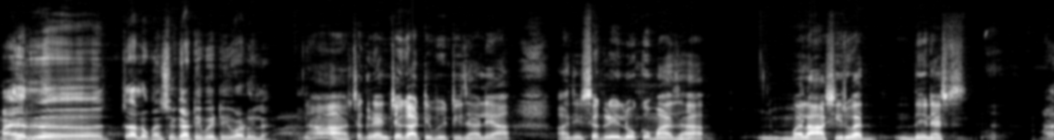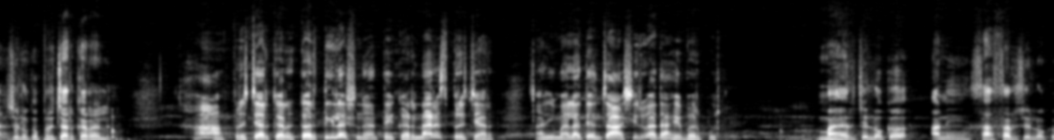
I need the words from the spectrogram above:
माहेरच्या लोकांशी गाठीभेटी वाढवल्या. हां सगळ्यांच्या गाठीभेटी झाल्या आणि सगळे लोक माझा मला आशीर्वाद देण्यास माहेरचे लोक प्रचार करायला हां प्रचार कर करतीलच ना ते करणारच प्रचार. आणि मला त्यांचा आशीर्वाद आहे भरपूर. माहेरचे लोक आणि सासरचे लोक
